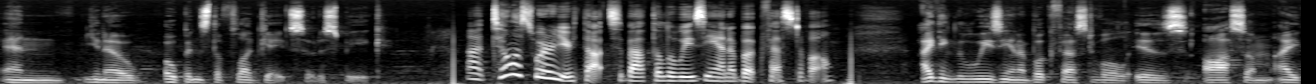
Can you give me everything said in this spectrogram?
and you know opens the floodgates so to speak. Uh, tell us what are your thoughts about the Louisiana Book Festival? I think the Louisiana Book Festival is awesome. I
